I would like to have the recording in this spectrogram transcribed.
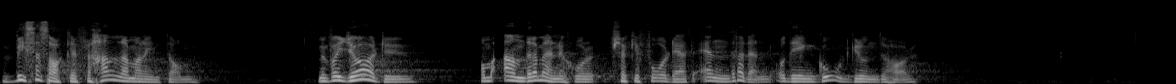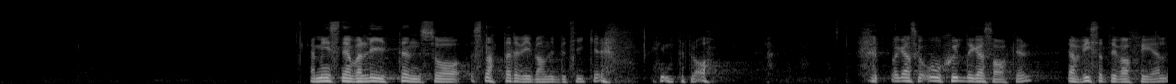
Vissa saker förhandlar man inte om. Men vad gör du om andra människor försöker få dig att ändra den och det är en god grund du har? Jag minns när jag var liten så snattade vi ibland i butiker. Inte bra. Det var ganska oskyldiga saker. Jag visste att det var fel,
